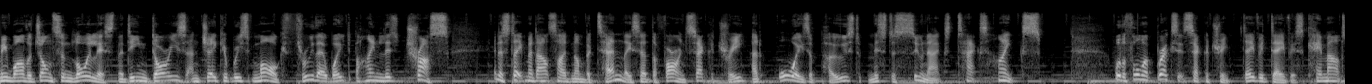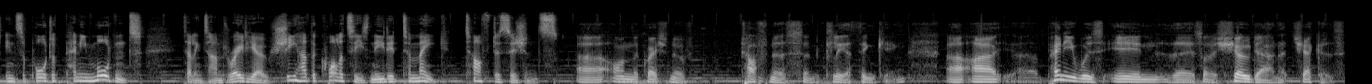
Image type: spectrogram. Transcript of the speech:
Meanwhile, the Johnson loyalists Nadine Dorries and Jacob Rees-Mogg threw their weight behind Liz Truss. In a statement outside number 10, they said the Foreign Secretary had always opposed Mr. Sunak's tax hikes. Well, the former Brexit Secretary, David Davis, came out in support of Penny Mordaunt, telling Times Radio she had the qualities needed to make tough decisions. Uh, on the question of toughness and clear thinking, uh, I, uh, Penny was in the sort of showdown at Chequers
